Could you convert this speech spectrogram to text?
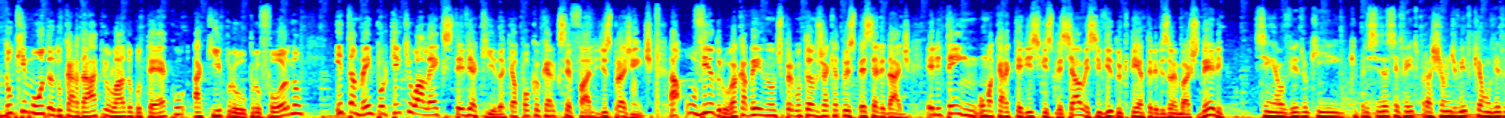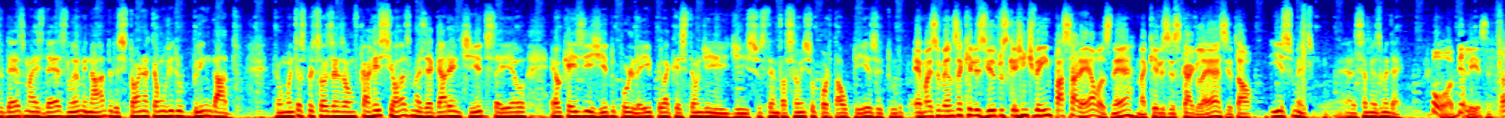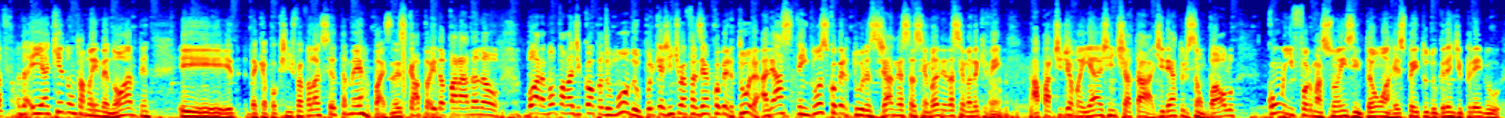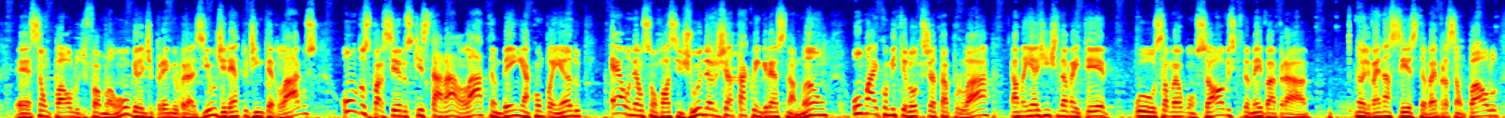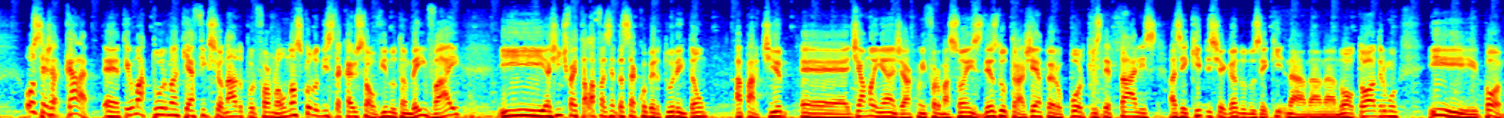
do que muda do cardápio lá do boteco aqui pro, pro forno e também por que que o Alex esteve aqui. Daqui a pouco eu quero que você fale disso pra gente. Ah, o vidro, acabei não te perguntando já que é a tua especialidade. Ele tem uma característica especial, esse vidro que tem a televisão embaixo dele? Sim, é o vidro que, que precisa ser feito para chão de vidro, que é um vidro 10 mais 10 laminado, ele se torna até um vidro blindado. Então muitas pessoas vão ficar receosas, mas é garantido, isso aí é o, é o que é exigido por lei pela questão de, de sustentação e suportar o peso e tudo. É mais ou menos aqueles vidros que a gente vê em passarelas, né? Naqueles Skyglass e tal. Isso mesmo, essa mesma ideia. Boa, beleza. Tá, e aqui de um tamanho menor, né? E daqui a pouco a gente vai falar com você também, rapaz. Não escapa aí da parada, não. Bora, vamos falar de Copa do Mundo, porque a gente vai fazer a cobertura. Aliás, tem duas coberturas já nessa semana e na semana que vem. A partir de amanhã a gente já tá direto de São Paulo com informações então a respeito do Grande Prêmio eh, São Paulo de Fórmula 1, Grande Prêmio Brasil, direto de Interlagos. Um dos parceiros que estará lá também acompanhando é o Nelson Rossi Júnior, já está com o ingresso na mão. O Maicon Michelotto já está por lá. Amanhã a gente ainda vai ter o Samuel Gonçalves, que também vai para. Não, ele vai na sexta, vai para São Paulo. Ou seja, cara, é, tem uma turma que é aficionado por Fórmula 1. Nosso colunista Caio Salvino também vai. E a gente vai estar tá lá fazendo essa cobertura, então, a partir é, de amanhã, já com informações desde o trajeto, aeroporto, os detalhes, as equipes chegando nos equi na, na, na, no autódromo. E, pô,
